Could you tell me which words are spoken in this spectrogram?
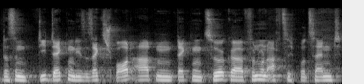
das sind die decken, diese sechs Sportarten decken circa 85 Prozent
